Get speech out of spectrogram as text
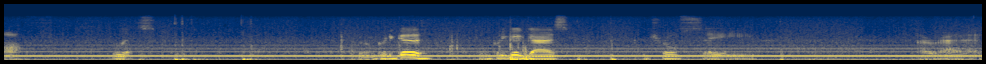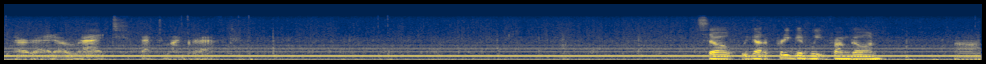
off list. Doing pretty good. Doing pretty good, guys. Control save. So we got a pretty good wheat farm going. Um,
